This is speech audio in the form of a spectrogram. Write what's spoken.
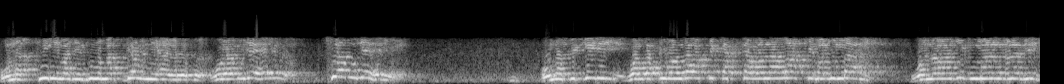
unafikiri majivuno magani hayo huyo abujeheli huyo sio abujeheli huyo unafikiri wangapi wangapi katika wanawake majumbani wanawajibu maneno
